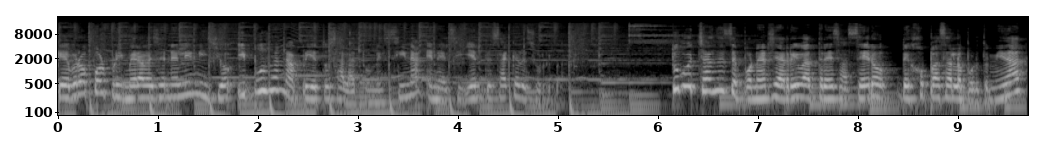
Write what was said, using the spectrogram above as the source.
quebró por primera vez en el inicio y puso en aprietos a la tunecina en el siguiente saque de su rival. Tuvo chances de ponerse arriba 3 a 0, dejó pasar la oportunidad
